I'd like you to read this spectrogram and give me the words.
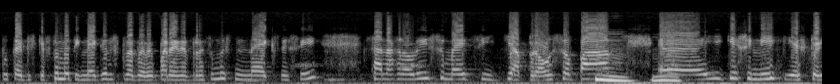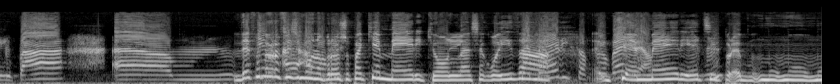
που θα επισκεφτούμε την έκθεση, που θα παρε- παρευρεθούμε στην έκθεση, θα αναγνωρίσουμε έτσι οικία πρόσωπα Μμ, ναι. ε, ή και συνήθειες κλπ. Ε, Δεν και, φωτογραφίζει α, μόνο από- πρόσωπα και μέρη κιόλας. Εγώ είδα. Και μέρη σε αυτό, και βέβαια. μέρη έτσι. πρε- Μου, μου, μου,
